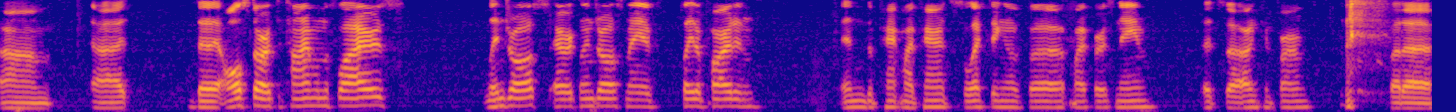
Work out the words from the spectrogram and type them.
Um, uh, the All Star at the time on the Flyers, Lindros, Eric Lindros, may have played a part in in the par- my parents' selecting of uh, my first name. It's uh, unconfirmed, but uh,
